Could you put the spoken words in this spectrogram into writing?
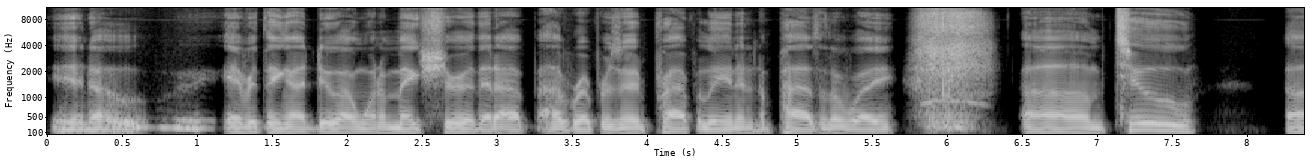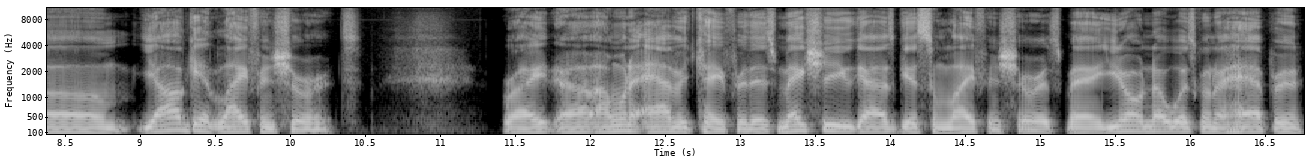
you know, everything I do, I want to make sure that I, I represent properly and in a positive way. Um, two, um, y'all get life insurance, right? I, I want to advocate for this. Make sure you guys get some life insurance, man. You don't know what's going to happen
